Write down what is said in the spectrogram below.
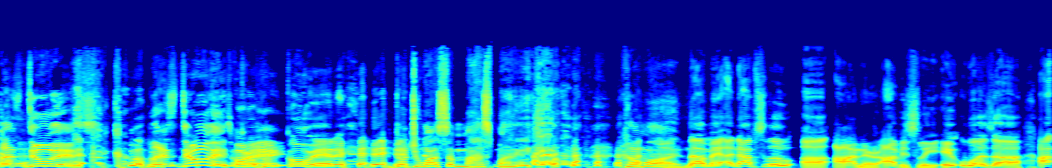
let's do this. Let's do this, Jorge. Cuban. Don't you want some mas money? Come on. No, man, an absolute uh, honor. Obviously, it was. Uh, I,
